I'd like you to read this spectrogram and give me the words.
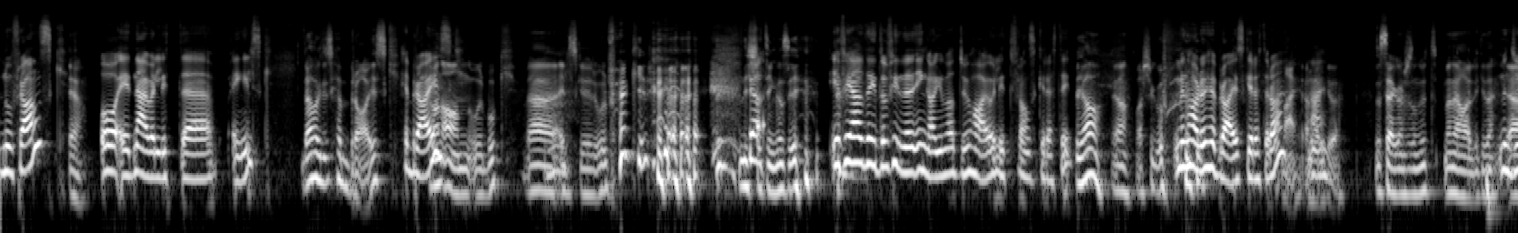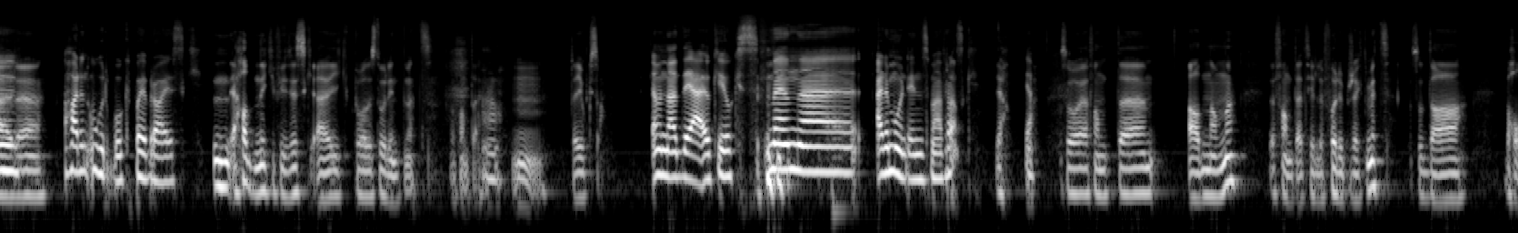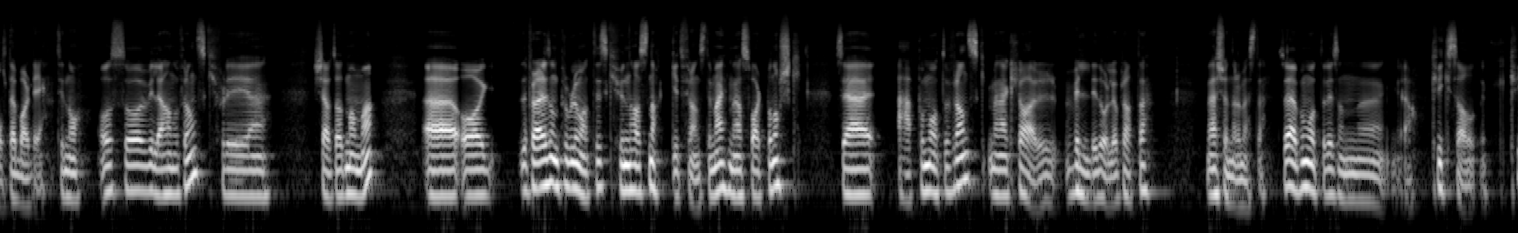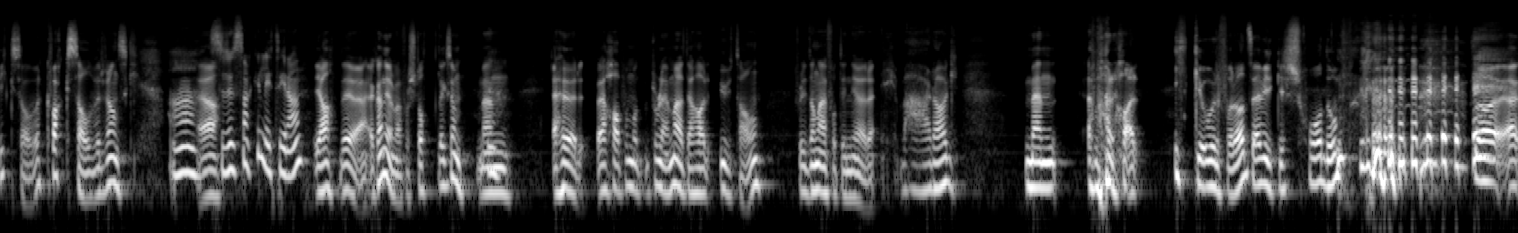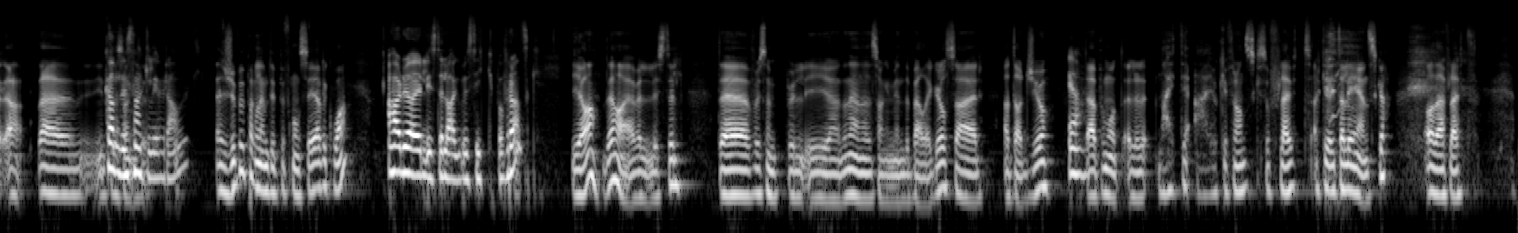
noe fransk. Ja. Og Aiden er vel litt eh, engelsk. Det er faktisk hebraisk. Hebraisk. Og en annen ordbok. Jeg elsker ordbøker. Nisjeting å si. Ja, for jeg hadde tenkt å finne den inngangen med at du har jo litt franske røtter. Ja, ja, vær så god. Men har du hebraiske røtter òg? Nei, jeg har ikke det. Det ser kanskje sånn ut, men jeg har ikke det. Men jeg, du- er, eh, Har en ordbok på hebraisk. jeg hadde den ikke fysisk. Jeg gikk på det store internett og fant det. Ja. Mm, det juksa. Ja, men nei, det er jo ikke juks. Men uh, er det moren din som er fransk? Ja. Ja. Så jeg fant uh, Aden-navnet. Det fant jeg til det forrige prosjektet mitt, så da beholdt jeg bare det til nå. Og så ville jeg ha noe fransk, fordi uh, shout-out mamma. Uh, og for det er litt sånn problematisk. Hun har snakket fransk til meg, men jeg har svart på norsk. Så jeg er på en måte fransk, men jeg klarer veldig dårlig å prate. Men jeg skjønner det meste. Så jeg er på en måte litt sånn eh, ja, kvikksal kvikksalver? Kvakksalverfransk. Ah, Ja. Så du snakker lite grann? Ja, det gjør jeg. Jeg kan gjøre meg forstått, liksom. Men jeg hører jeg har på en måte Problemet er at jeg har uttalen. Fordi den har jeg fått inn i øret hver dag. Men jeg bare har ikke ordforråd, så jeg virker så dum. så ja, det er interessant. Kan du snakke litt fransk? Je peux parler un petit peu français avec moi. Har du lyst til å lage musikk på fransk? Ja, det har jeg veldig lyst til. Det er for eksempel i eh, den ene sangen min, The Ballet Girls, så er Adagio. Ja. Det er på en måte Eller nei, det er jo ikke fransk. Så flaut. Er ikke det italiensk, da? Å, det er flaut.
